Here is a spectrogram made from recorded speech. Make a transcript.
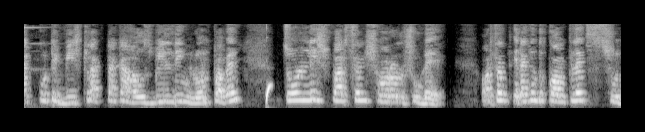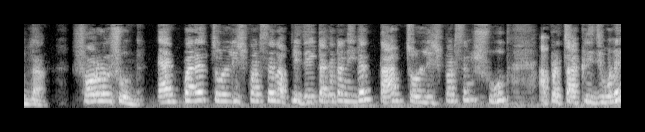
এক কোটি বিশ লাখ টাকা হাউস বিল্ডিং লোন পাবেন, চল্লিশ পার্সেন্ট সরল সুদে। অর্থাৎ এটা কিন্তু কমপ্লেক্স সুদ না, সরল সুদ। একবারে চল্লিশ পার্সেন্ট আপনি যেই টাকাটা নিবেন, তার চল্লিশ পার্সেন্ট সুদ আপনার চাকরি জীবনে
